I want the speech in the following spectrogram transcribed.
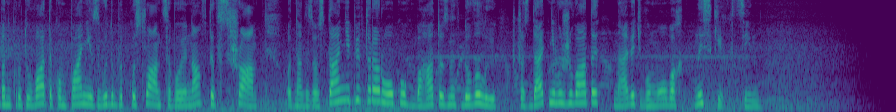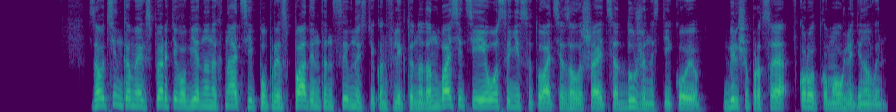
банкрутувати компанії з видобутку сланцевої нафти в США. Однак за останні півтора року багато з них довели, що здатні виживати навіть в умовах низьких цін. За оцінками експертів Об'єднаних Націй, попри спад інтенсивності конфлікту на Донбасі цієї осені, ситуація залишається дуже нестійкою. Більше про це в короткому огляді новин.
